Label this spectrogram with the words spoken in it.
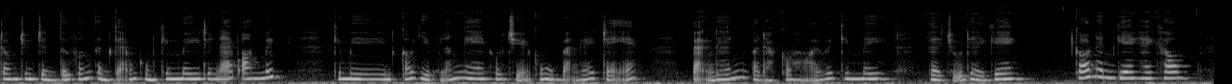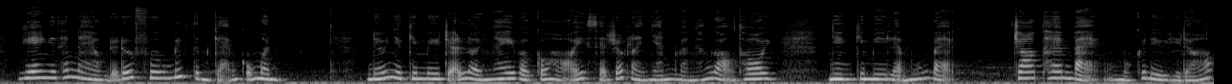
trong chương trình tư vấn tình cảm cùng Kimmy trên app OnMic Kimmy có dịp lắng nghe câu chuyện của một bạn gái trẻ. Bạn đến và đặt câu hỏi với Kimmy về chủ đề ghen. Có nên ghen hay không? Ghen như thế nào để đối phương biết tình cảm của mình? Nếu như Kimmy trả lời ngay vào câu hỏi sẽ rất là nhanh và ngắn gọn thôi. Nhưng Kimmy lại muốn bạn cho thêm bạn một cái điều gì đó.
